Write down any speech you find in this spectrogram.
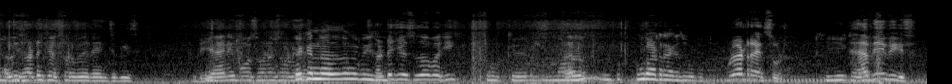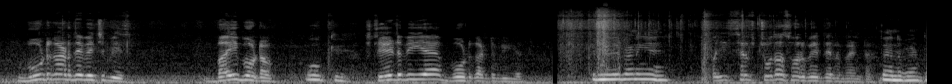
ਅਭੀ 650 ਰੁਪਏ ਰੇਂਜ ਪੀਸ ਡਿਜ਼ਾਈਨ ਹੀ ਬਹੁਤ ਸੋਹਣੇ ਇਹ ਸੋਹਣੇ ਕਿੰਨਾ ਦੇ ਦੋਗੇ ਪੀਸ 650 ਦਾ ਭਾਜੀ। ਓਕੇ ਨਾਲ ਪੂਰਾ ਟਰੈਕ ਸੂਟ ਪੂਰਾ ਟਰੈਕ ਸੂਟ ਠੀਕ ਹੈ। ਹੈਵੀ ਪੀਸ ਬੂਟ ਕੱਟ ਦੇ ਵਿੱਚ ਪੀਸ ਬਾਈ ਬੋਟਮ ਓਕੇ। ਸਟੇਟ ਵੀ ਹੈ ਬੂਟ ਕੱਟ ਵੀ ਹੈ। ਕਿੰਨੇ ਦੇ ਪੈਣਗੇ ਇਹ? ਭਾਜੀ ਸਿਰਫ 1400 ਰੁਪਏ ਤਿੰਨ ਪੈਂਟ। ਤਿੰਨ ਪੈਂਟ।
